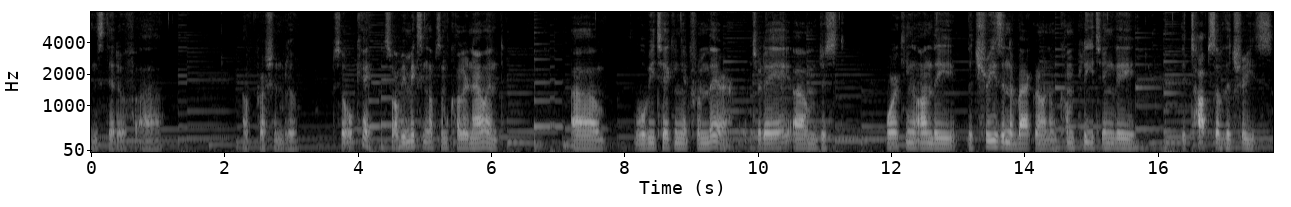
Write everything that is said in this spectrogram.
instead of uh, of Prussian blue. So okay, so I'll be mixing up some color now and. Um, we'll be taking it from there. Today, I'm just working on the, the trees in the background. I'm completing the, the tops of the trees,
